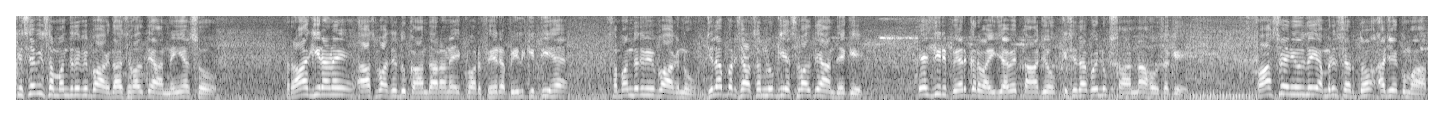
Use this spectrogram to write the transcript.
ਕਿਸੇ ਵੀ ਸੰਬੰਧਿਤ ਵਿਭਾਗ ਦਾ ਇਸ ਵੱਲ ਧਿਆਨ ਨਹੀਂ ਹੈ, ਸੋ ਰਾਹਗੀਰਾਂ ਨੇ, ਆਸ-ਪਾਸ ਦੇ ਦੁਕਾਨਦਾਰਾਂ ਨੇ ਇੱਕ ਵਾਰ ਫੇਰ ਅਪੀਲ ਕੀਤੀ ਹੈ, ਸੰਬੰਧਿਤ ਵਿਭਾਗ ਨੂੰ, ਜ਼ਿਲ੍ਹਾ ਪ੍ਰਸ਼ਾਸਨ ਨੂੰ ਕਿ ਇਸ ਵੱਲ ਧਿਆਨ ਦੇ ਕੇ ਇਸ ਦੀ ਰਿਪੇਅਰ ਕਰਵਾਈ ਜਾਵੇ ਤਾਂ ਜੋ ਕਿਸੇ ਦਾ ਕੋਈ ਨੁਕਸਾਨ ਨਾ ਹੋ ਸਕੇ। ਫਾਸਟਵੇ ਨਿਊਜ਼ ਲਈ ਅੰਮ੍ਰਿਤਸਰ ਤੋਂ ਅਜੇ ਕੁਮਾਰ।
